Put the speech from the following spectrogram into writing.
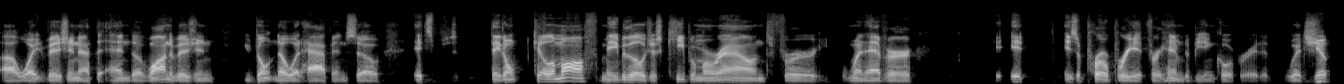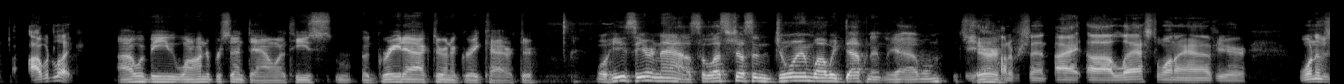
uh, White Vision at the end of WandaVision. You don't know what happened, so it's they don't kill him off. Maybe they'll just keep him around for whenever it is appropriate for him to be incorporated, which Yep. I would like. I would be 100% down with. He's a great actor and a great character. Well, he's here now, so let's just enjoy him while we definitely have him. Sure. hundred percent. All right, uh, last one I have here. One of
